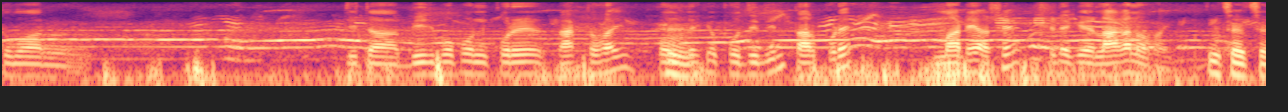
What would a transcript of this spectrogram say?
তোমার যেটা বীজ বপন করে রাখতে হয় পনেরো থেকে পঁচিশ দিন তারপরে মাঠে আসে সেটাকে লাগানো হয়। আচ্ছা আচ্ছা।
